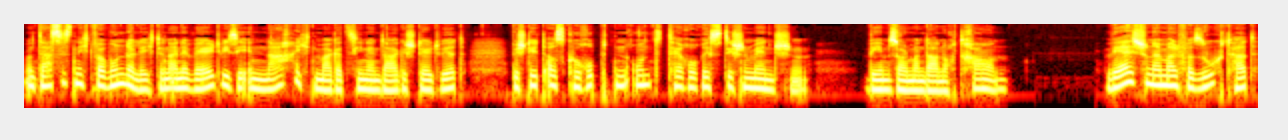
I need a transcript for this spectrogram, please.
Und das ist nicht verwunderlich, denn eine Welt, wie sie in Nachrichtenmagazinen dargestellt wird, besteht aus korrupten und terroristischen Menschen. Wem soll man da noch trauen? Wer es schon einmal versucht hat,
